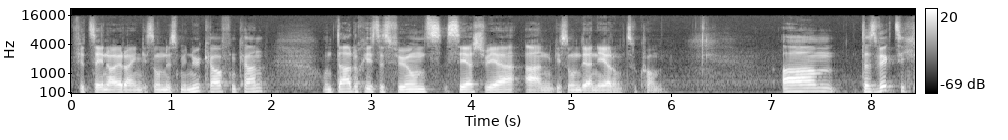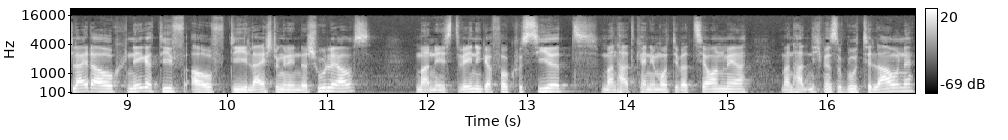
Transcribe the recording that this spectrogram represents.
für 10 Euro ein gesundes Menü kaufen kann und dadurch ist es für uns sehr schwer, an gesunde Ernährung zu kommen. Ähm, das wirkt sich leider auch negativ auf die Leistungen in der Schule aus. Man ist weniger fokussiert, man hat keine Motivation mehr, man hat nicht mehr so gute Laune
